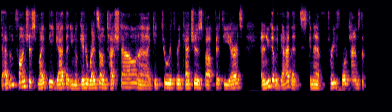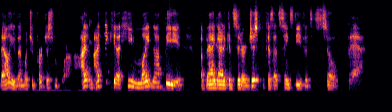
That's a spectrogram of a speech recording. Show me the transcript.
Devin Funchess might be a guy that you know get a red zone touchdown, uh, get two or three catches, about 50 yards, and you get a guy that's going to have three, four times the value than what you purchased him for. I, I think that he might not be a bad guy to consider just because that Saints defense is so bad.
